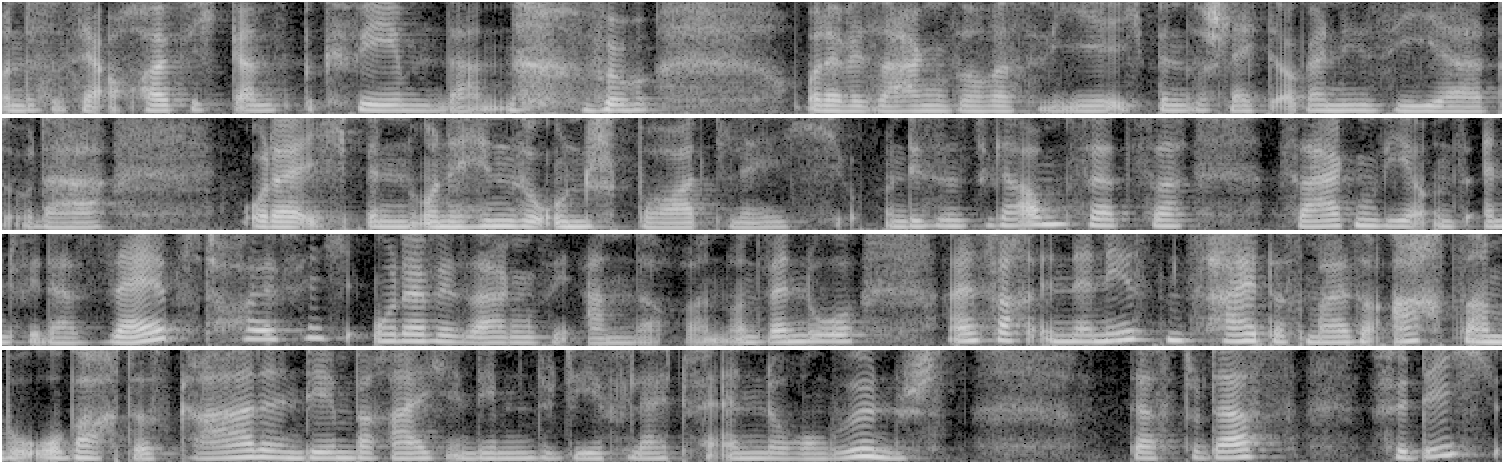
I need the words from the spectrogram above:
Und das ist ja auch häufig ganz bequem dann. So. Oder wir sagen sowas wie, ich bin so schlecht organisiert oder oder ich bin ohnehin so unsportlich. Und diese Glaubenssätze sagen wir uns entweder selbst häufig oder wir sagen sie anderen. Und wenn du einfach in der nächsten Zeit das mal so achtsam beobachtest, gerade in dem Bereich, in dem du dir vielleicht Veränderung wünschst, dass du das für dich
